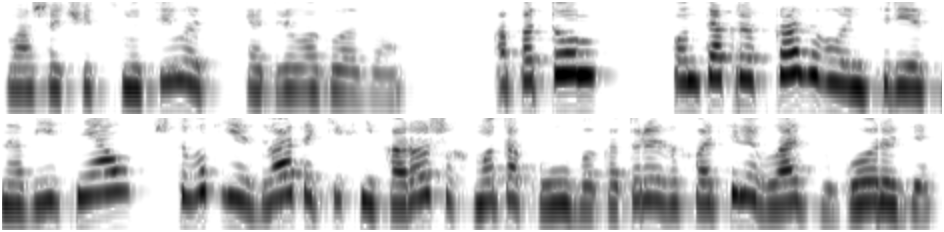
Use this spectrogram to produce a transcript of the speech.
Маша чуть смутилась и отвела глаза. А потом он так рассказывал интересно, объяснял, что вот есть два таких нехороших мотоклуба, которые захватили власть в городе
